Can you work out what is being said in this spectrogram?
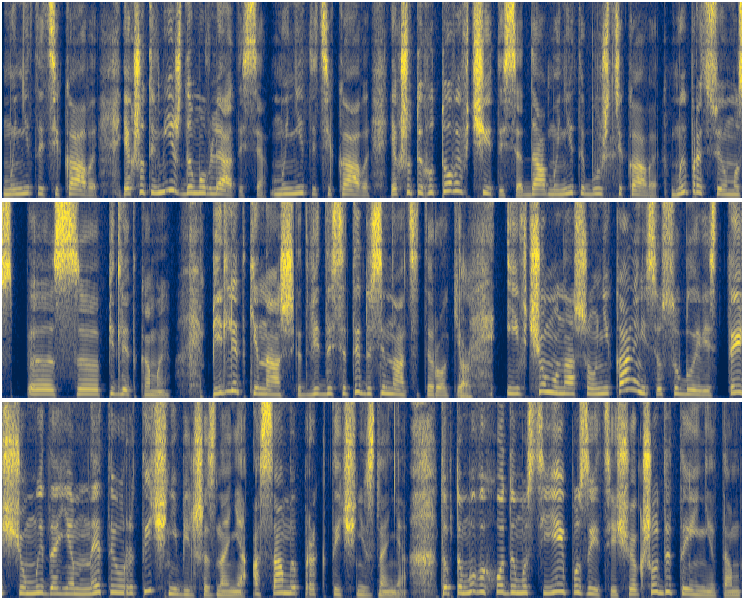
мені ти цікавий. Якщо ти вмієш домовлятися, мені ти цікавий. Якщо ти готовий вчитися, да, мені ти будеш цікавий. Ми працюємо з, е, з підлітками. Підлітки наші від 10 до 17 років. Так. І в чому наша унікальність, особливість, те, що ми даємо не теоретичні більше знання, а саме практичні знання. Тобто ми виходимо з цієї позиції, що якщо дитині там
